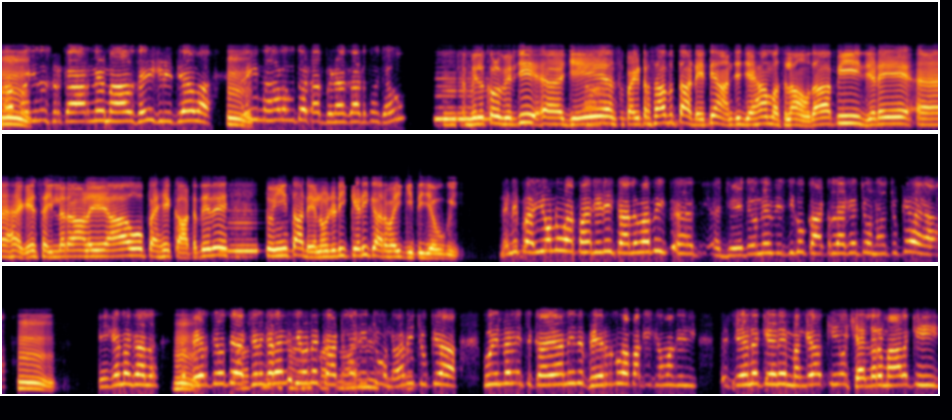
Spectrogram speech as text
ਆਪਾਂ ਜਦੋਂ ਸਰਕਾਰ ਨੇ ਮਾਲ ਸਹੀ ਖਰੀਦਿਆ ਵਾ। ਸਹੀ ਮਾਲ ਉਹ ਤੁਹਾਡਾ ਬਿਨਾ ਕੱਟ ਤੋਂ ਜਾਊ। ਬਿਲਕੁਲ ਵੀਰ ਜੀ ਜੇ ਇੰਸਪੈਕਟਰ ਸਾਹਿਬ ਤੁਹਾਡੇ ਧਿਆਨ 'ਚ ਜਿਹਾ ਮਸਲਾ ਆਉਂਦਾ ਵੀ ਜਿਹੜੇ ਹੈਗੇ ਸੈਲਰਾਂ ਵਾਲੇ ਆ ਉਹ ਪੈਸੇ ਕੱਟਦੇ ਤੇ ਤੁਸੀਂ ਤੁਹਾਡੇ ਨੂੰ ਜਿਹੜੀ ਕਿਹੜੀ ਕਾਰਵਾਈ ਕੀਤੀ ਜਾਊਗੀ? ਨਹੀਂ ਨਹੀਂ ਭਾਜੀ ਉਹਨੂੰ ਆਪਾਂ ਜਿਹੜੀ ਗੱਲ ਵਾ ਵੀ ਜੇ ਤੇ ਉਹਨੇ ਵੀਰ ਜੀ ਕੋ ਕੱਟ ਲੈ ਕੇ ਝੋਨਾ ਚੁੱਕਿਆ ਹੋਇਆ ਹੂੰ। ਠੀਕ ਹੈ ਨਾ ਗੱਲ? ਤੇ ਹੂੰ। ਫਿਰ ਤੇ ਉਹ ਤੇ ਐਕਸ਼ਨ ਕਰਾਂਗੇ ਜੇ ਉਹਨੇ ਕੱਟ ਲੈ ਕੇ ਝੋਨਾ ਨਹੀਂ ਚੁੱਕਿਆ ਕੋਈ ਇਹਨਾਂ ਨੇ ਚੁਕਾਇਆ ਨਹੀਂ ਤੇ ਫਿਰ ਉਹਨੂੰ ਆਪਾਂ ਕੀ ਕਵਾਂਗੇ ਜੀ? ਤੇ ਜੇ ਇਹਨੇ ਕਿਸੇ ਨੇ ਮੰਗਿਆ ਕਿ ਉਹ ਸ਼ੈਲਰ ਮਾਲ ਕੀ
